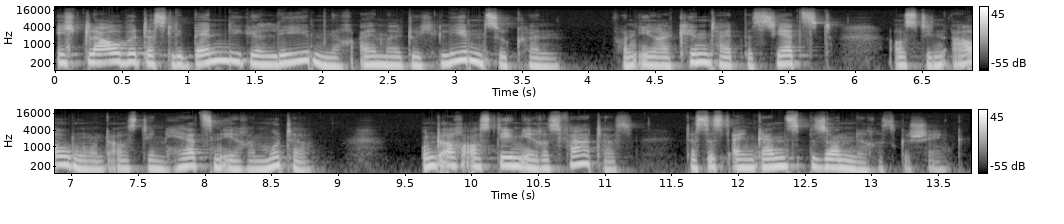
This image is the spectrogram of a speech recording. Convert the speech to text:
Ich glaube, das lebendige Leben noch einmal durchleben zu können, von ihrer Kindheit bis jetzt, aus den Augen und aus dem Herzen ihrer Mutter und auch aus dem ihres Vaters, das ist ein ganz besonderes Geschenk.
